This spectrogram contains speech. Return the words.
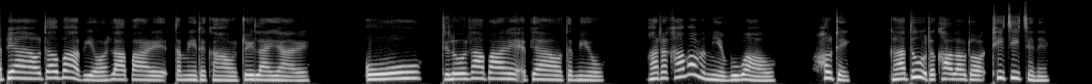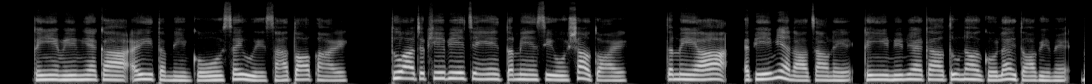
အပြာရောင်တောက်ပပြီးတော့လှပတဲ့သမီးတကောင်ကိုတွေ့လိုက်ရတယ်။အိုးဒီလိုလှပတဲ့အပြာရောင်သမီးကိုငါတခါမှမမြင်ဘူးပါဘူး။ဟုတ်တယ်ငါသူ့ကိုတစ်ခါလောက်တော့ထိကြည့်ချင်တယ်။ဘရင်မင်းမြတ်ကအဲ့ဒီသမင်ကိုစိတ်ဝင်စားသွားပါတယ်။သူဟာတဖြည်းဖြည်းချင်းသမင်စီကိုရှောက်သွားတယ်။သမင်ကအပြေးမြန်လာကြောင်းနဲ့ဘရင်မင်းမြတ်ကသူ့နောက်ကိုလိုက်သွားပေမဲ့မ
